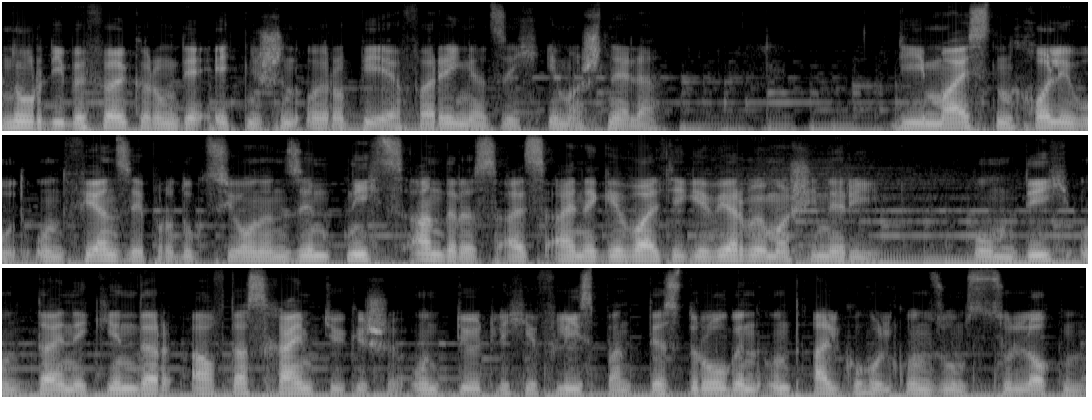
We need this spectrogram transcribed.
Nur die Bevölkerung der ethnischen Europäer verringert sich immer schneller. Die meisten Hollywood- und Fernsehproduktionen sind nichts anderes als eine gewaltige Werbemaschinerie, um dich und deine Kinder auf das heimtückische und tödliche Fließband des Drogen- und Alkoholkonsums zu locken.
